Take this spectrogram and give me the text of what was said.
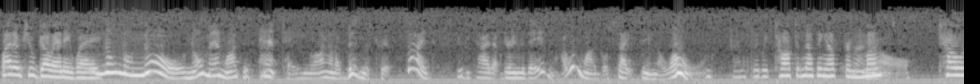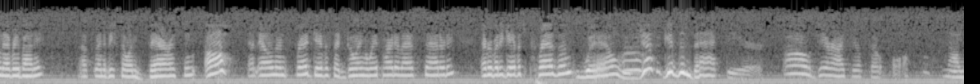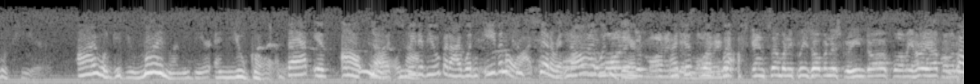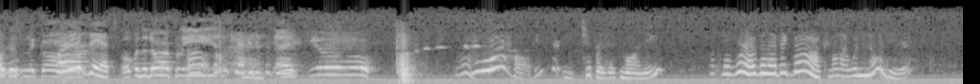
Why don't you go Oh, anyway? no, no, no. No man wants his aunt tagging along on a business trip. Besides, you'd be tied up during the days, and I wouldn't want to go sightseeing alone. Honestly, we've talked of nothing else for I months. know. Told everybody. That's going to be so embarrassing. Oh, and Eleanor and Fred gave us that going away party last Saturday. Everybody gave us presents. Well, we Oh. just give them back, dear. Oh, dear, I feel so awful. Now look here. I will give you my money, dear, and you go. That is out. No, No, it's no. sweet of you, but I wouldn't even Oh, I- consider it. No, I wouldn't, morning, dear. Good morning, I good just morning. would. Well, Can somebody please open the screen door for me? Hurry up, I want to put this in the car. what is it? Open the door, oh, please. Oh, just a second, just a second. Thank you. Well, he's certainly chipper this morning. What in the world's in that big box? Well, I wouldn't know, dear.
